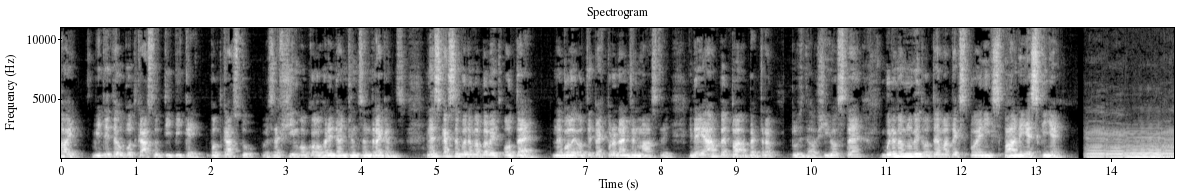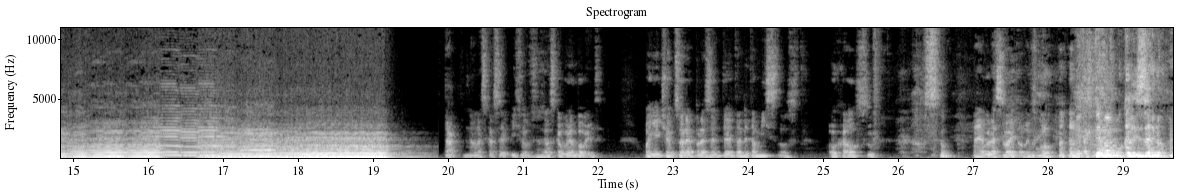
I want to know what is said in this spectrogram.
Ahoj, vítejte u podcastu TPK, podcastu se vším okolo hry Dungeons and Dragons. Dneska se budeme bavit o té, neboli o typech pro Dungeon Mastery, kde já, Pepa a Petr, plus další hosté, budeme mluvit o tématech spojených s pány jeskyně. Tak, no dneska se, dneska budeme bavit o něčem, co reprezentuje tady ta místnost. O chaosu. Ne, bude se bavit o limbo. Tak nemám uklizeno.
